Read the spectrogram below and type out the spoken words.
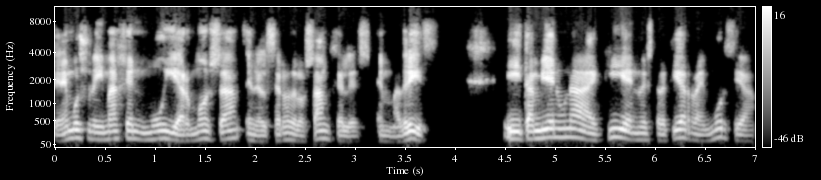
Tenemos una imagen muy hermosa en el Cerro de los Ángeles, en Madrid, y también una aquí en nuestra tierra, en Murcia,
